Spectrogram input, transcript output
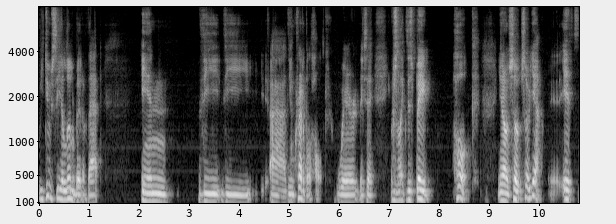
we do see a little bit of that in the, the, uh, the Incredible Hulk, where they say, it was like this big Hulk, you know, so, so yeah, it's,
